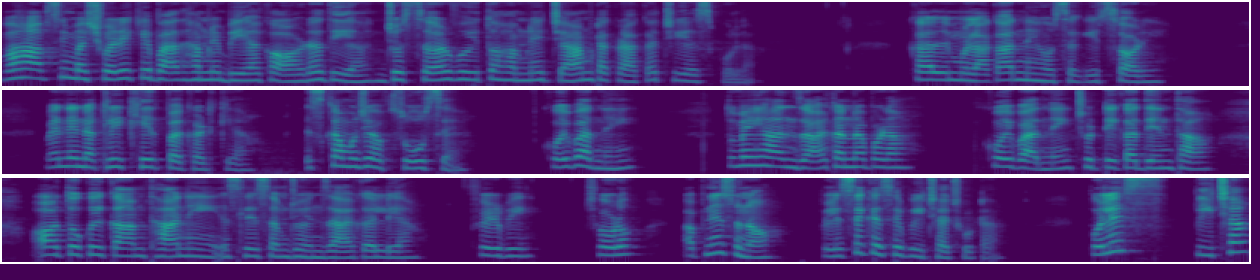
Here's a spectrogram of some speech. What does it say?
वहाँ आपसी मशवरे के बाद हमने बिया का ऑर्डर दिया। जो सर्व हुई तो हमने जाम टकरा कर चीयर्स बोला। कल मुलाकात नहीं हो सकी सॉरी मैंने नकली खेत प्रकट किया। इसका मुझे अफसोस है। कोई बात नहीं। तुम्हें यहाँ इंतज़ार करना पड़ा। कोई बात नहीं, छुट्टी का दिन था। और तो कोई काम था नहीं, इसलिए समझो इंतज़ार कर लिया। फिर भी, छोड़ो। अपने सुनाओ। पुलिस से कैसे पीछा छूटा? पुलिस? पीछा?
